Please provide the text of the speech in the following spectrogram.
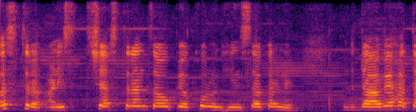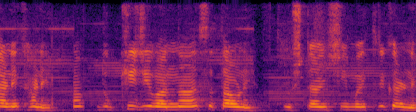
अस्त्र आणि शस्त्रांचा उपयोग करून हिंसा करणे डाव्या हाताने खाणे दुःखी जीवांना सतावणे दुष्टांशी मैत्री करणे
